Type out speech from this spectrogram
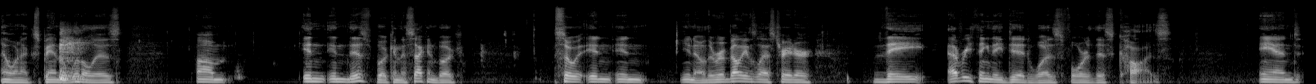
I want to expand a little is, um, in in this book, in the second book, so in in you know the rebellion's last traitor, they everything they did was for this cause, and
